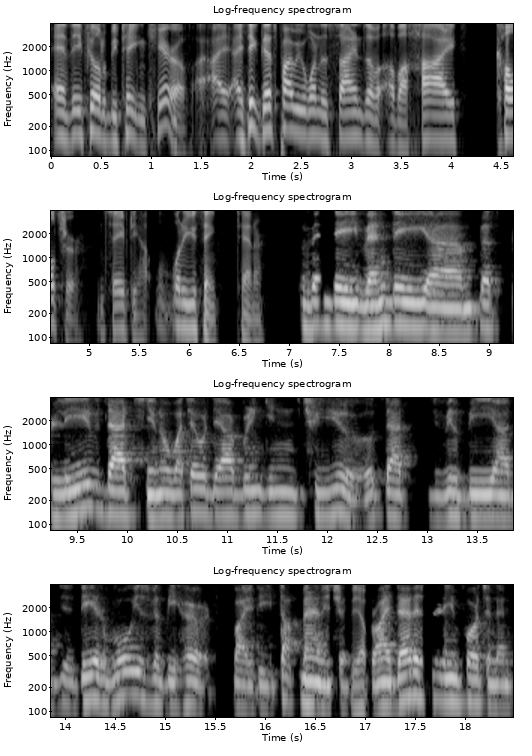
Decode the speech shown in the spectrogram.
and they feel to be taken care of. I, I think that's probably one of the signs of, of a high culture and safety. What do you think, Tanner? When they when they um, believe that you know whatever they are bringing to you, that will be uh, their voice will be heard by the top manager, yep. right? That is very important. And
